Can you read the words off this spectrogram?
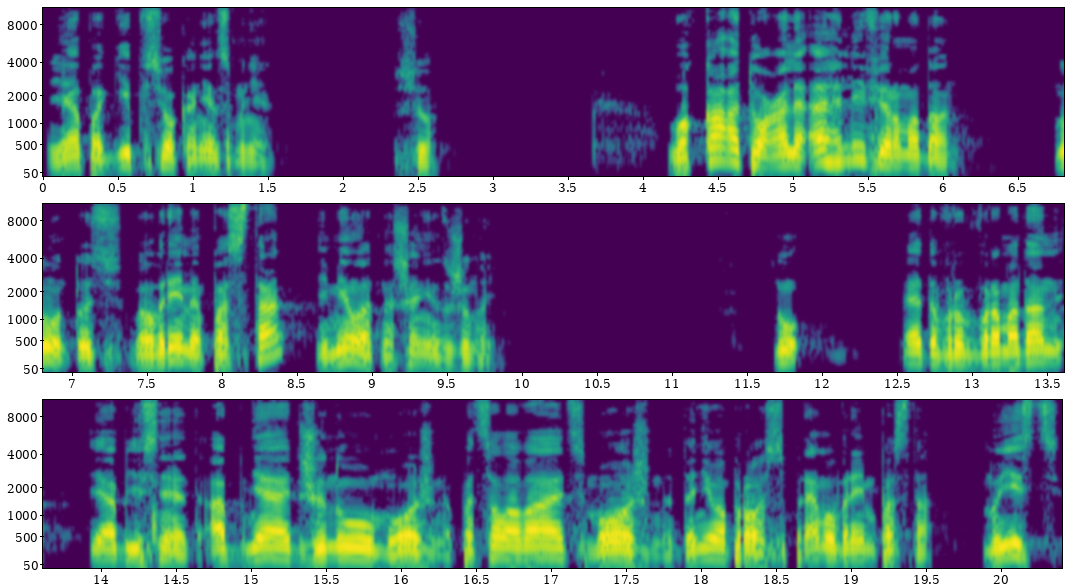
Я погиб, все, конец мне. Все. Вакату аля ахли фи рамадан. Ну, то есть во время поста имел отношение с женой. Ну, это в, в Рамадан и объясняет. Обнять жену можно, поцеловать можно, да не вопрос, прямо во время поста. Но есть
